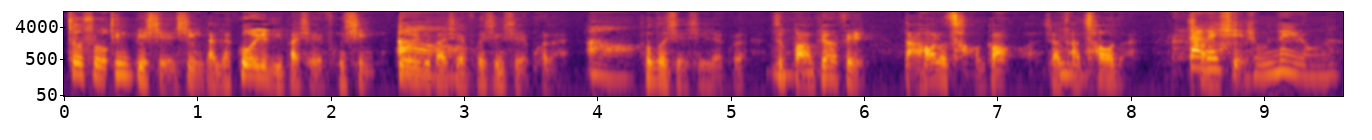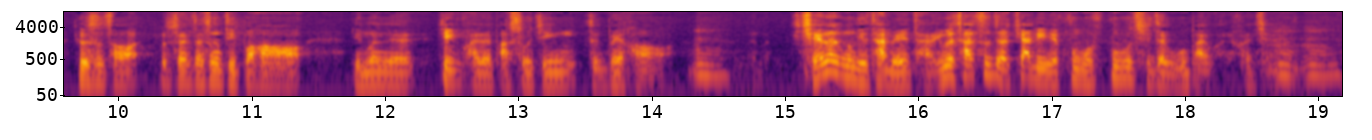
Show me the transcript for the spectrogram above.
叔叔亲笔写信，大概过一个礼拜写一封信，过一个礼拜写封信写过来，哦，通通写信写过来。这绑票费打好了草稿，叫他抄的。大概写什么内容呢？就是说，现在身体不好，你们呢尽快的把赎金准备好。嗯。钱的问题他没谈，因为他知道家里也付不付不起这五百万块钱。嗯嗯。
